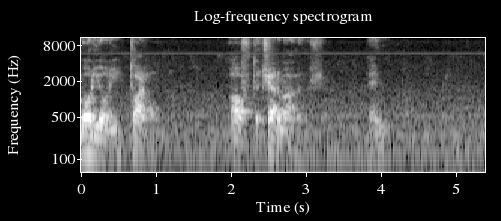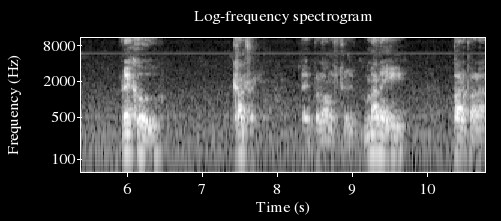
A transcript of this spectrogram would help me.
Moriori title of the Chatham Islands and Rekohu country that belongs to Manahi, Parapara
